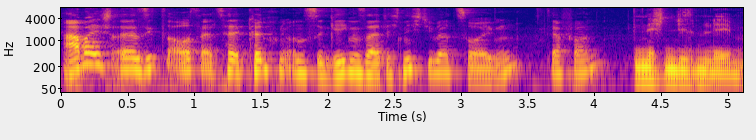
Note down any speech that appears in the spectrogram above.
Aber es äh, sieht so aus, als könnten wir uns gegenseitig nicht überzeugen davon. Nicht in diesem Leben.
